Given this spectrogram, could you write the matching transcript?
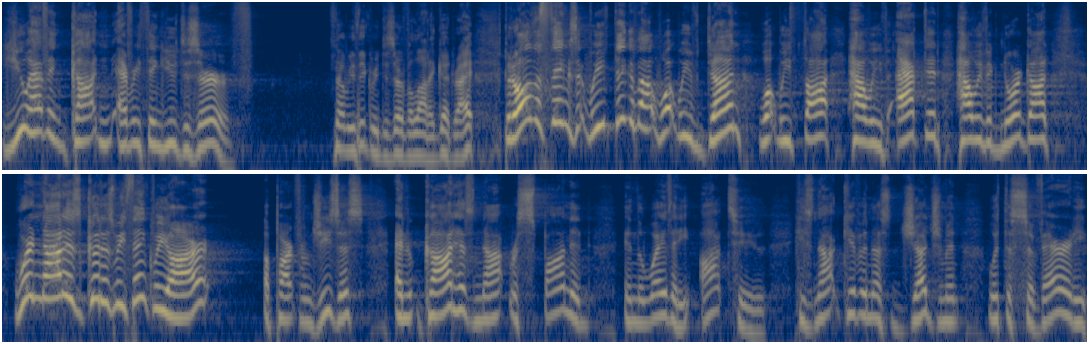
you haven't gotten everything you deserve. No, we think we deserve a lot of good, right? But all the things that we think about what we've done, what we thought, how we've acted, how we've ignored God, we're not as good as we think we are apart from Jesus. And God has not responded in the way that He ought to. He's not given us judgment with the severity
